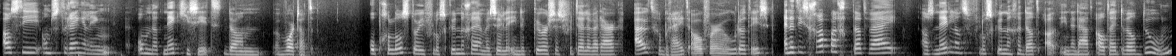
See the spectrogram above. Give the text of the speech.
Als die omstrengeling om dat nekje zit, dan wordt dat opgelost door je verloskundige. En we zullen in de cursus vertellen we daar uitgebreid over hoe dat is. En het is grappig dat wij als Nederlandse verloskundigen dat inderdaad altijd wel doen.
